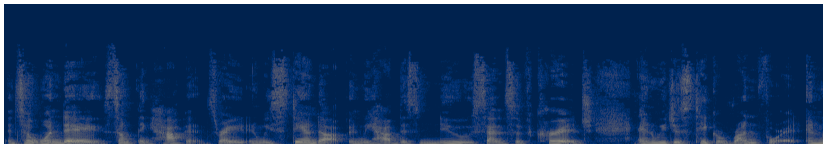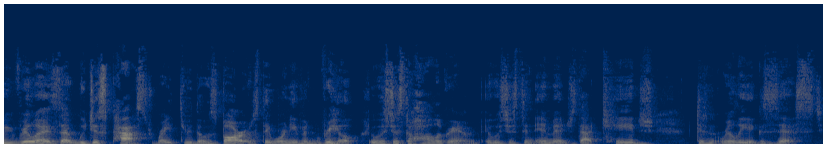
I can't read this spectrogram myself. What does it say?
And so one day something happens, right? And we stand up and we have this new sense of courage and we just take a run for it. And we realize that we just passed right through those bars. They weren't even real. It was just a hologram. It was just an image. That cage didn't really exist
